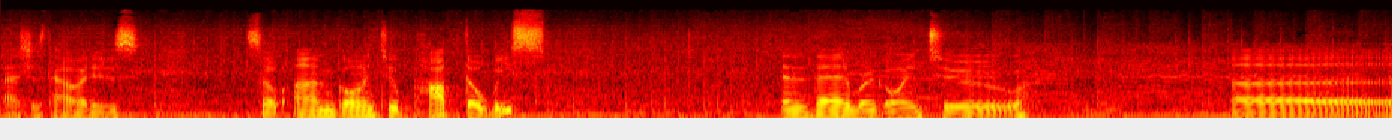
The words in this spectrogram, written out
that's just how it is. So I'm going to pop the Whis. And then we're going to uh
